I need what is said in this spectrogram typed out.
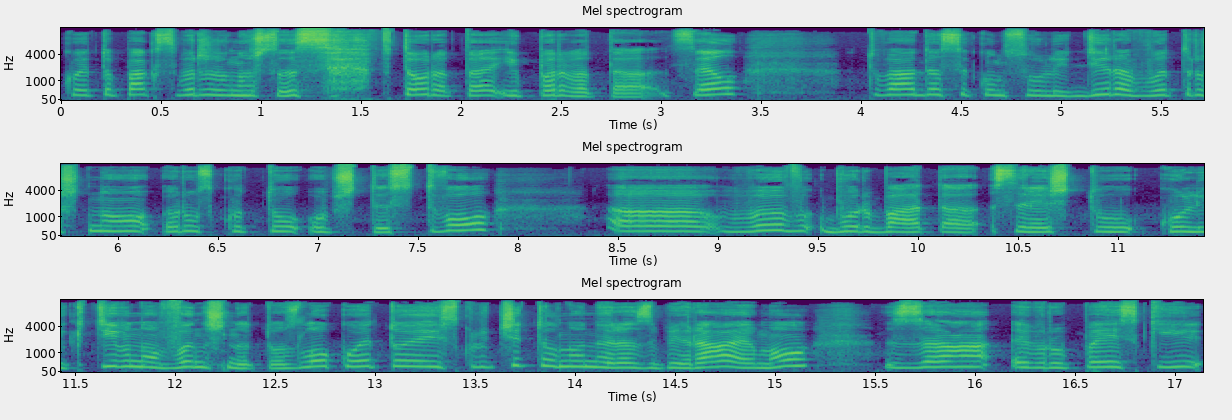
което пак свързано с втората и първата цел. Това да се консолидира вътрешно руското общество в борбата срещу колективно външното зло, което е изключително неразбираемо за европейски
